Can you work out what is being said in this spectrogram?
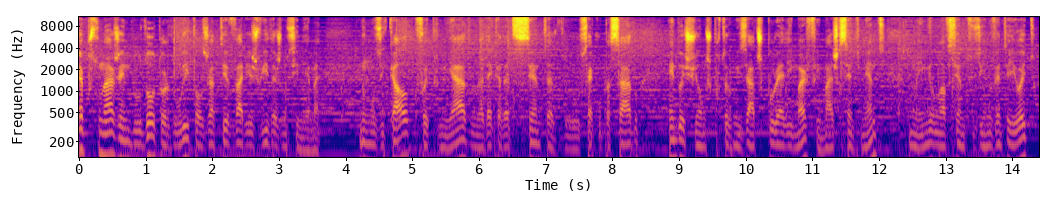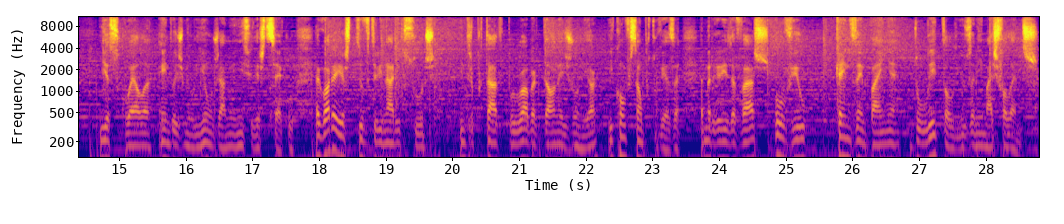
A personagem do Dr. Dolittle já teve várias vidas no cinema. Num musical que foi premiado na década de 60 do século passado, em dois filmes protagonizados por Eddie Murphy, mais recentemente, um em 1998 e a sequela em 2001, já no início deste século. Agora este veterinário que surge, interpretado por Robert Downey Jr. e com versão portuguesa. A Margarida Vaz ouviu quem desempenha Dolittle e os Animais Falantes.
